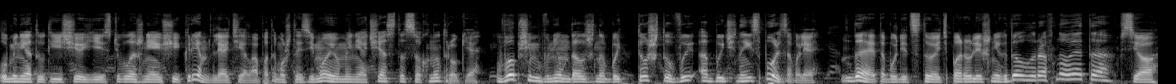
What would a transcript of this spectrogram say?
У меня тут еще есть увлажняющий крем для тела, потому что зимой у меня часто сохнут руки. В общем, в нем должно быть то, что вы обычно использовали. Да, это будет стоить пару лишних долларов, но это все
